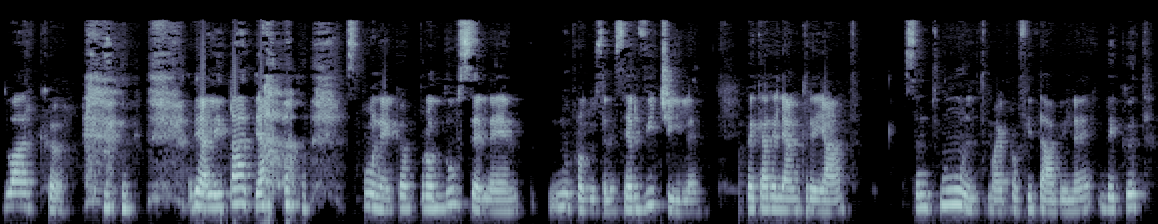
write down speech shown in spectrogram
doar că realitatea spune că produsele, nu produsele, serviciile pe care le-am creat sunt mult mai profitabile decât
